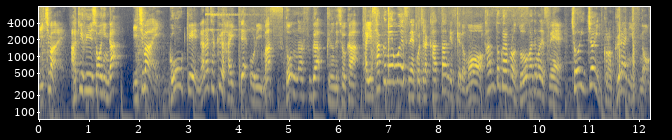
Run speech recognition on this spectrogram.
1枚、秋冬商品が1枚合計7着入っております。どんな服が来るのでしょうか？はい昨年もですねこちら買ったんですけども監督ラボの動画でもですねちょいちょいこのグラニフの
